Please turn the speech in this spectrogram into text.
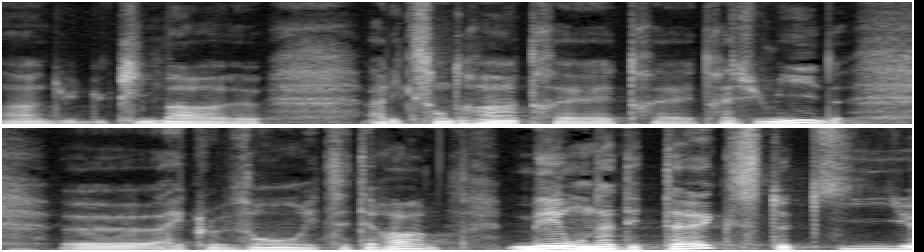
hein, du, climat alexandrin très très très humide, avec le vent, etc. Mais on a des textes qui,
